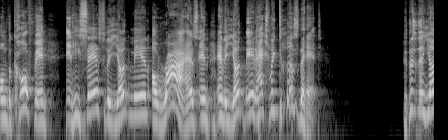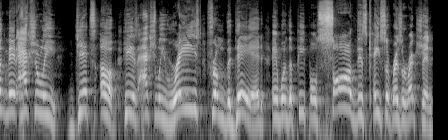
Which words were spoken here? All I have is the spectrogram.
on the coffin and he says to the young man, Arise. And, and the young man actually does that. The, the young man actually gets up. He is actually raised from the dead. And when the people saw this case of resurrection,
